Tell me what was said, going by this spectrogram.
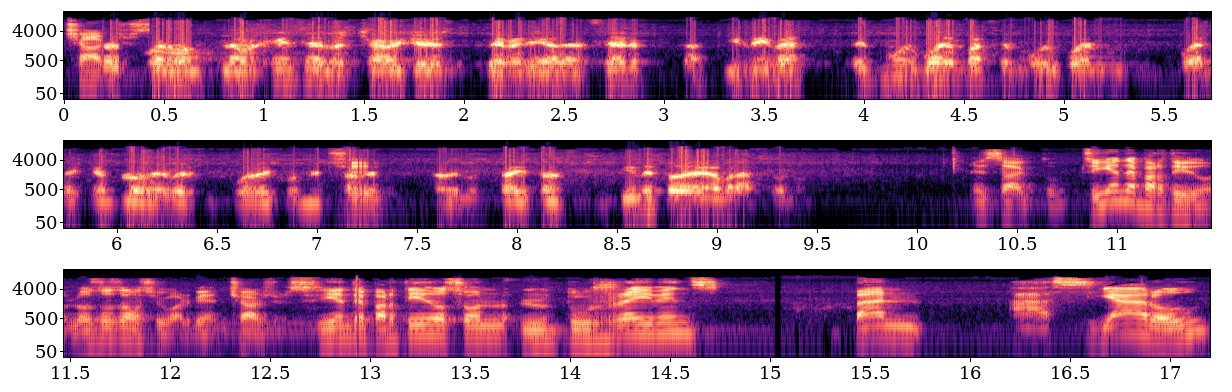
Chargers. bueno, la urgencia de los Chargers debería de ser. Aquí Rivers es muy buen, va a ser muy buen, buen ejemplo de ver si puede con esta de los Titans. Tiene todavía abrazo, ¿no? Exacto. Siguiente partido. Los dos vamos igual. Bien, Chargers. Siguiente partido son tus Ravens. Van a Seattle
